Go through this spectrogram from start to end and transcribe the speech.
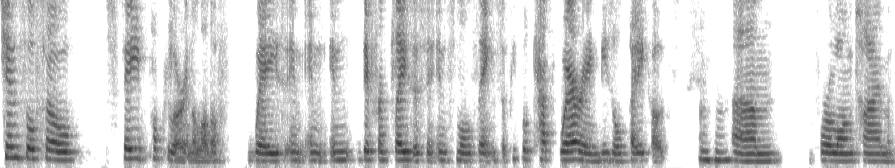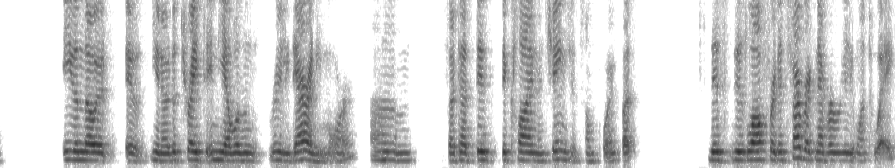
chintz also stayed popular in a lot of ways in in, in different places in, in small things so people kept wearing these old petticoats Mhm. um, for a long time, even though it, it, you know, the trade to India wasn't really there anymore. Um, so that did decline and change at some point. But this this love for this fabric never really went away.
